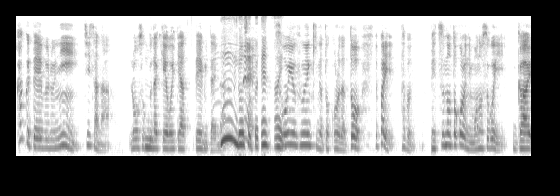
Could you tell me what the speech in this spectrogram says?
各テーブルに小さなろうそくだけ置いてあってみたいな、うん、ろうそくね。はい。そういう雰囲気のところだとやっぱり多分別のところにものすごい画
